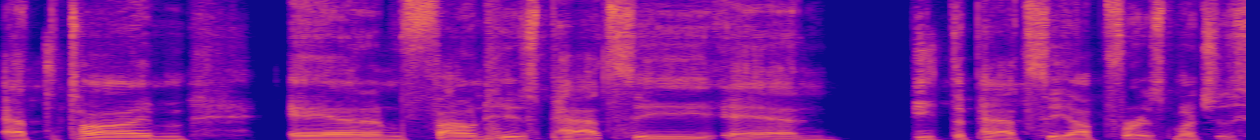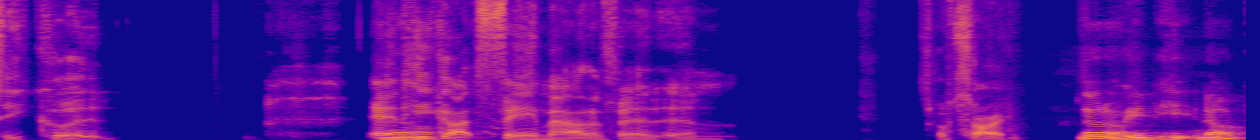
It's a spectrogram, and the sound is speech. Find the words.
at the time and found his patsy and beat the patsy up for as much as he could. And no. he got fame out of it. And oh, sorry. No, no, he, he no,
